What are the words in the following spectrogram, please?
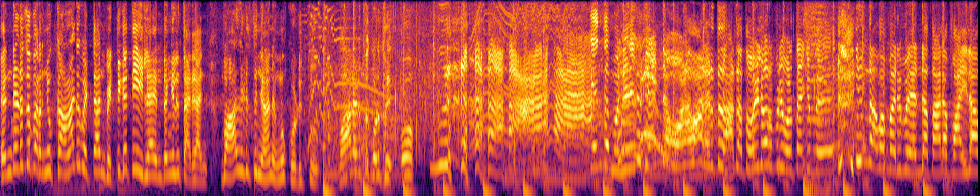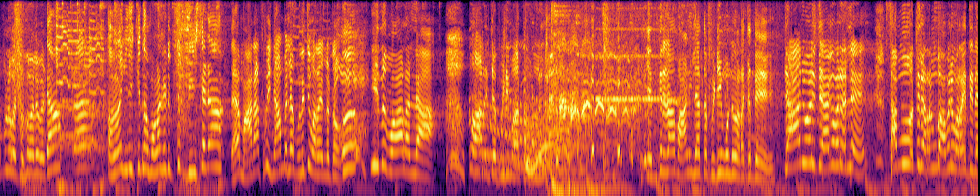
എന്റെ അടുത്ത് പറഞ്ഞു കാട് വെട്ടാൻ വെട്ടുകത്തിയില്ല എന്തെങ്കിലും തരാൻ. വാളെടുത്ത് ഞാൻ അങ്ങ് കൊടുത്തു. വാളെടുത്ത് കൊടുത്ത്. ഓ. എന്താ മോനെ? എന്റെ ഓളവാളെടുത്ത് താണ്ട തൊഴിലുറപ്പിന് കൊടുത്തേക്കുന്നത്. ഇന്ന് അവൻ വരുമ്പോ എന്റെ തല പൈനാപ്പിൾ വെട്ടുന്ന പോലെ വെട്ടും. ആ ഇരിക്കുന്ന വാളെടുത്ത് വീശടാ. ഏ മാരാത്രി ഞാൻ വല്ല വിളിച്ചു പറയും കേട്ടോ. ഇത് വാളല്ല വാളിന്റെ പിടി മാത്രമേ ഉള്ളൂ എന്തിനാ വാളില്ലാത്ത പിടിയും കൊണ്ട് നടക്കുന്നേ? ഞാനും ഒരു ചേകവനല്ലേ? സമൂഹത്തിൽ ഇറങ്ങുമ്പോ അവർ പറയത്തില്ല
